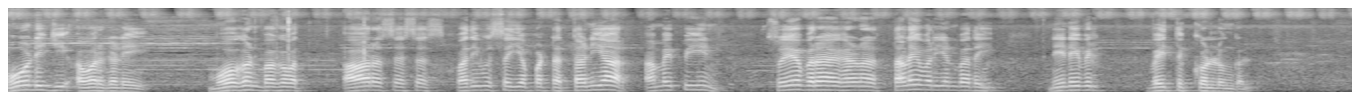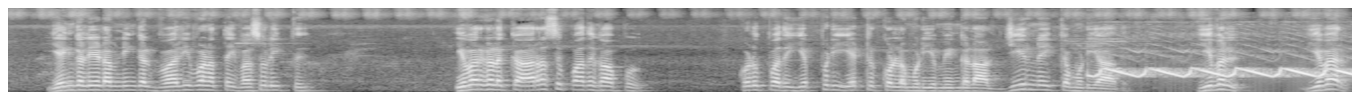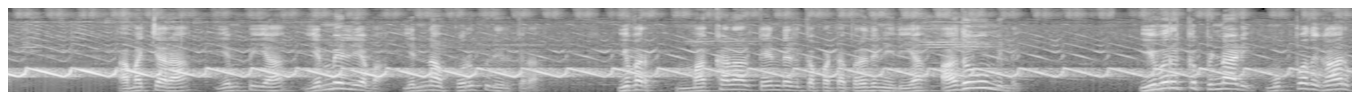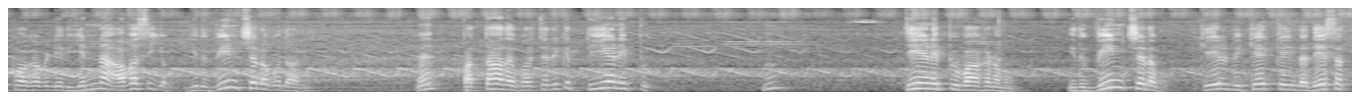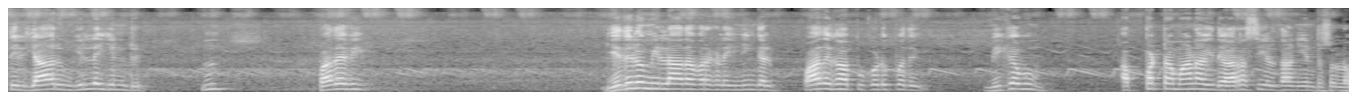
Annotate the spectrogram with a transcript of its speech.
மோடிஜி அவர்களே மோகன் பகவத் ஆர்எஸ்எஸ்எஸ் பதிவு செய்யப்பட்ட தனியார் அமைப்பின் சுயபிரகண தலைவர் என்பதை நினைவில் வைத்து கொள்ளுங்கள். எங்களிடம் நீங்கள் வரிவனத்தை வசூலித்து இவர்களுக்கு அரசு பாதுகாப்பு கொடுப்பது எப்படி ஏற்றுக்கொள்ள முடியும் எங்களால்? ஜீர்ணிக்க முடியாது. இவள் இவர் அமைச்சரா? எம்பியா எம்எல்ஏவா என்ன பொறுப்பில் இருக்கிறார்? இவர் மக்களால் தேர்ந்தெடுக்கப்பட்ட பிரதிநிதியா? அதுவும் இல்லை. இவருக்கு பின்னாடி முப்பது கார் போக வேண்டியது என்ன அவசியம்? இது வீண் செலவு தான் பத்தாத குறைச்சதுக்கு தீயணைப்பு. தீயணைப்பு வாகனமும். இது வீண் செலவு. கேள்வி கேட்க இந்த தேசத்தில் யாரும் இல்லை என்று. ம்? பதவி எதிலும் இல்லாதவர்களை நீங்கள் பாதுகாப்பு கொடுப்பது மிகவும் அப்பட்டமான இது அரசியல்தான் என்று சொல்ல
